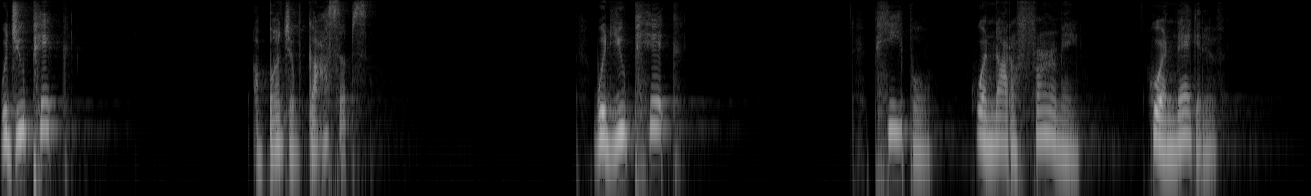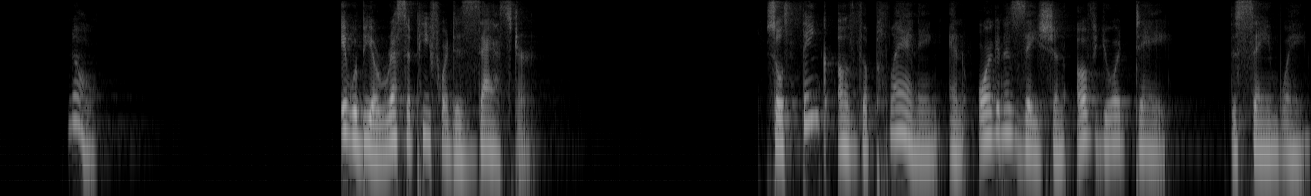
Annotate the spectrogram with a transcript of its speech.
Would you pick a bunch of gossips? Would you pick people who are not affirming, who are negative? No. It would be a recipe for disaster. So think of the planning and organization of your day the same way.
